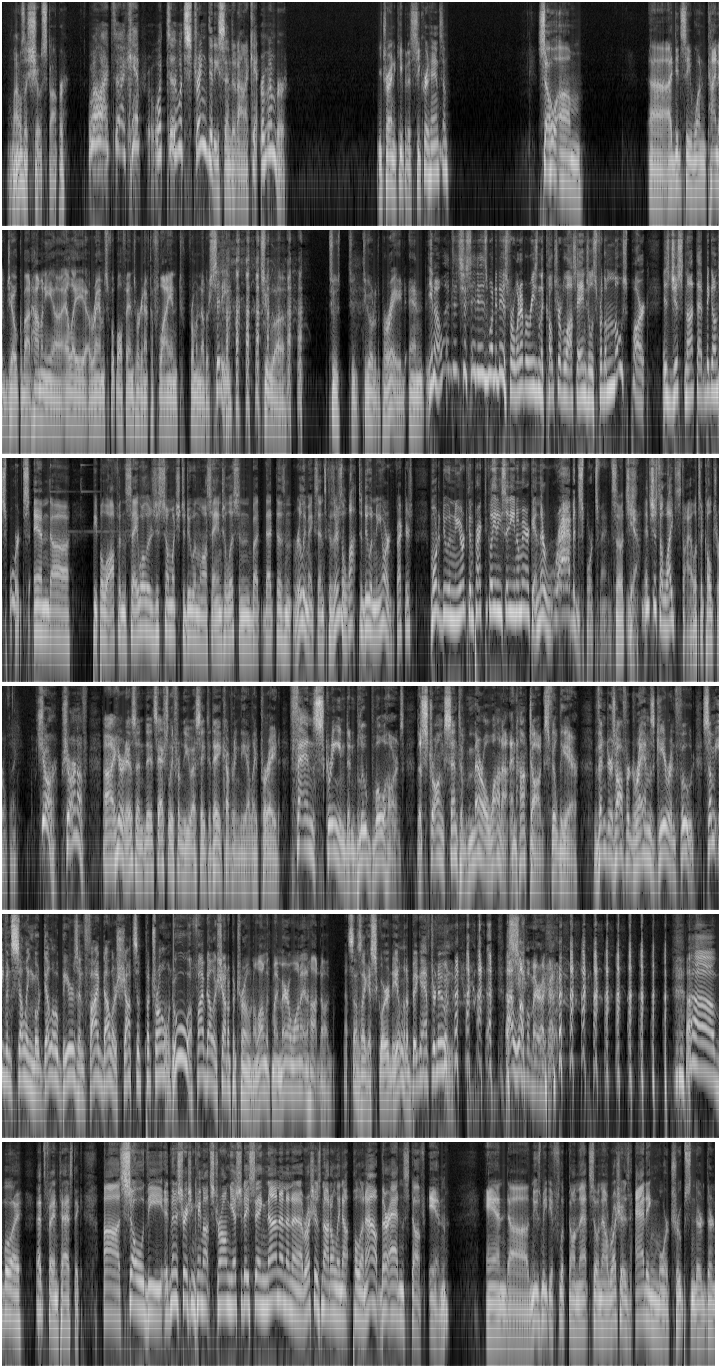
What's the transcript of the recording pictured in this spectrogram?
Well, that was a showstopper. Well, I, I can't. What uh, what string did he send it on? I can't remember. You trying to keep it a secret, Hanson? So, um, uh, I did see one kind of joke about how many uh, L.A. Rams football fans were going to have to fly in t- from another city to uh, to to to go to the parade, and you know, it's just it is what it is. For whatever reason, the culture of Los Angeles, for the most part, is just not that big on sports, and uh, people often say, "Well, there's just so much to do in Los Angeles," and but that doesn't really make sense because there's a lot to do in New York. In fact, there's more to do in New York than practically any city in America, and they're rabid sports fans. So it's yeah, it's just a lifestyle. It's a cultural thing. Sure, sure enough. Uh, here it is, and it's actually from the USA Today covering the LA parade. Fans screamed and blew bullhorns. The strong scent of marijuana and hot dogs filled the air. Vendors offered Rams gear and food. Some even selling Modelo beers and $5 shots of Patron. Ooh, a $5 shot of Patron along with my marijuana and hot dog. That sounds like a square deal and a big afternoon. I love America. oh boy, that's fantastic. Uh, so the administration came out strong yesterday, saying, "No, no, no, no. Russia's not only not pulling out; they're adding stuff in." And uh, news media flipped on that. So now Russia is adding more troops, and they're, they're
